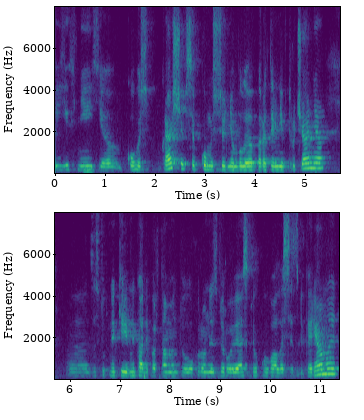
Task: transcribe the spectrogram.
їхній когось покращився, в комусь сьогодні були оперативні втручання. Заступник керівника департаменту охорони здоров'я спілкувалася з лікарями.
